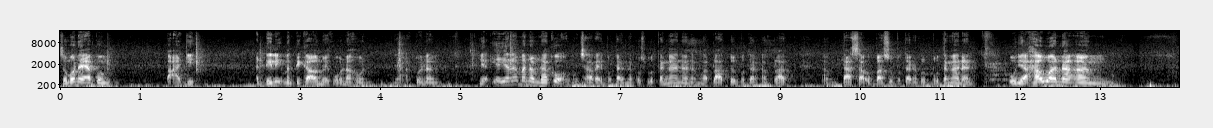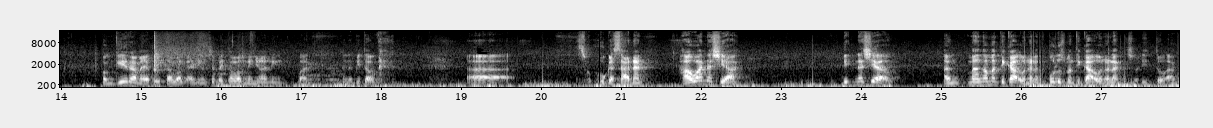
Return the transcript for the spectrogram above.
So muna akong paagi. Ang dili man tikaon mo kung unahon. Ya, ako nang ya, ya, ya naman naman ako. Ang kutsara, ibutang na ko sa butanganan. Ang mga plato, ibutang ang plat, ang tasa o baso, ibutang na ko sa butanganan. Unya, hawa na ang panggira may ako itawag. Ano yung sabay tawag ninyo aning buwan? Kana bitaw. uh, hugasanan. Hawa na siya, di na siya ang mga mantikaon na lang, pulos mantikaon na lang. So dito ang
